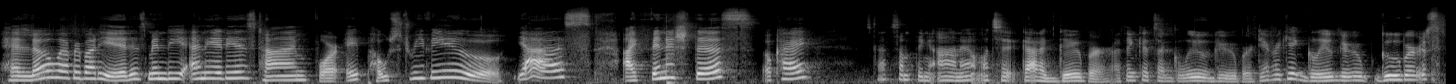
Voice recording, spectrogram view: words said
Hello, everybody. It is Mindy, and it is time for a post review. Yes, I finished this. Okay, it's got something on it. What's it? Got a goober. I think it's a glue goober. Do you ever get glue go- goobers?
